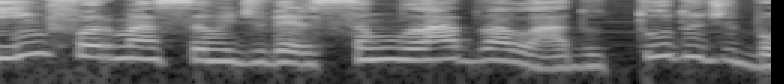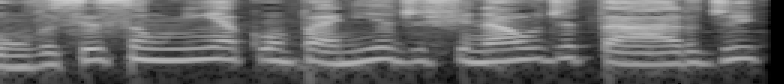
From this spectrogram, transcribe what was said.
Informação e diversão lado a lado, tudo de bom. Vocês são minha companhia de final de tarde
